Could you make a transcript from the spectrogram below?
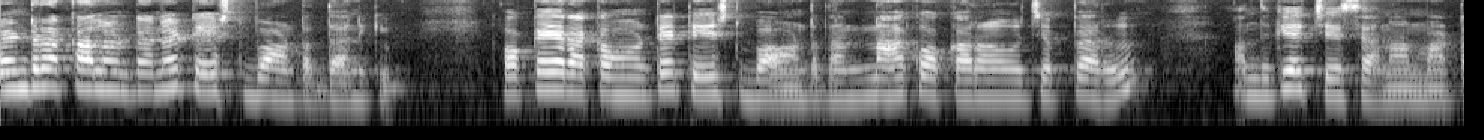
రెండు రకాలు ఉంటేనే టేస్ట్ బాగుంటుంది దానికి. ఒకే రకం ఉంటే టేస్ట్ బాగుంటుంది నాకు ఒక చెప్పారు. అందుకే చేశాను అనమాట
